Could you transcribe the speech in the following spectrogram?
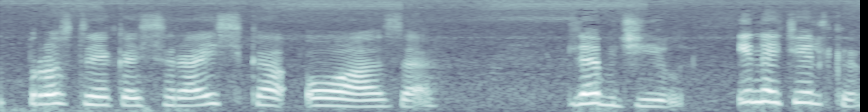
Тут просто якась райська оаза для бджіл. І не тільки.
